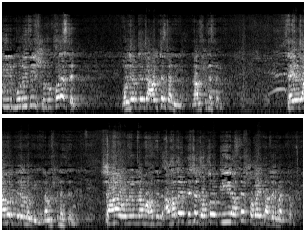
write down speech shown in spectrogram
পীর মুরিদি শুরু করেছেন, মুজাদ্দেদ আলতেসানি নাম শুনেছেন? সৈয়দ আহমদ বেরলবি, নাম শুনেছেন? শাহ অলিউল্লাহ মহাদেব আমাদের দেশে যত পীর আছে সবাই তাদের মাধ্যমে।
